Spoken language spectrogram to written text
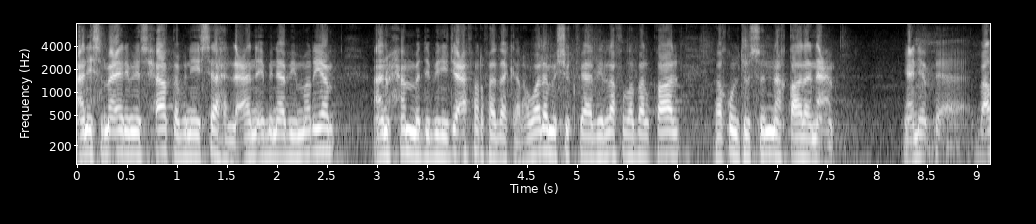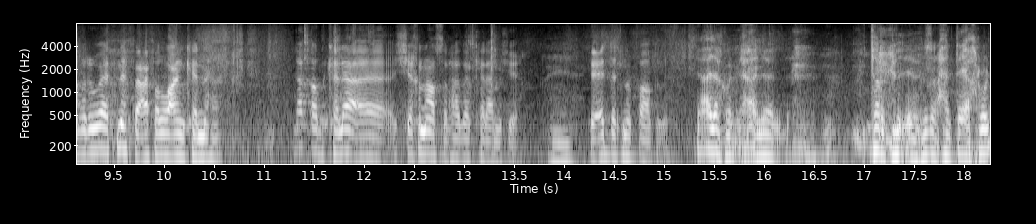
عن إسماعيل بن إسحاق بن سهل عن ابن أبي مريم عن محمد بن جعفر فذكره. ولم يشك في هذه اللفظة بل قال فقلت سنة قال نعم. يعني بعض الروايات نفع عفى الله عنك أنها نقض كلام الشيخ ناصر هذا الكلام يا شيخ في عدة نقاط. على كل حال ترك الفطر حتى يخرج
